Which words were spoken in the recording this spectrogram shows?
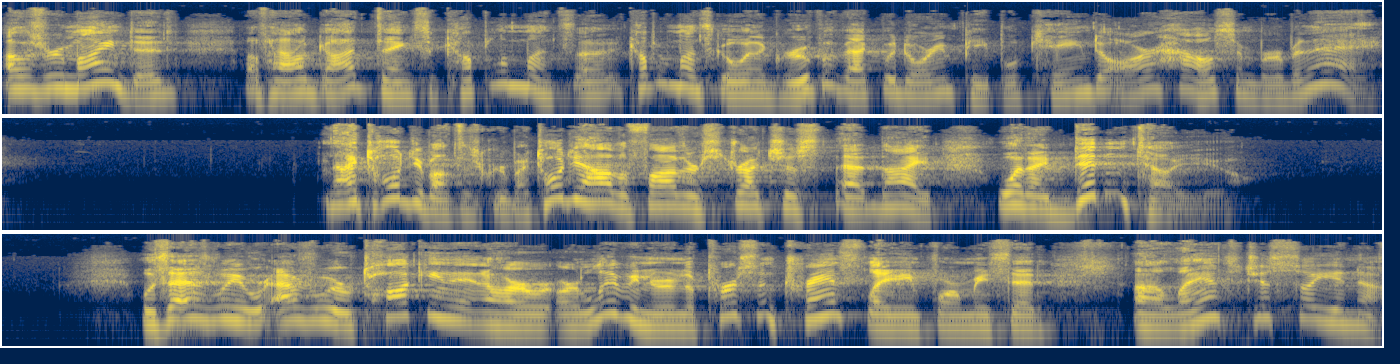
I was reminded of how God thinks a couple of months, a couple of months ago when a group of Ecuadorian people came to our house in Bourbonnais. Now, I told you about this group. I told you how the Father stretched us that night. What I didn't tell you was as we were, as we were talking in our, our living room, the person translating for me said, uh, Lance, just so you know,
